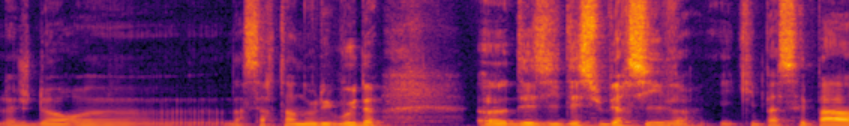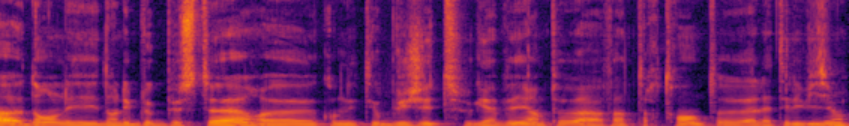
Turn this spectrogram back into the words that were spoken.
l'âge d'or euh, d'un certain Hollywood euh, des idées subversives et qui passaient pas dans les, dans les blockbusters, euh, qu'on était obligé de se gaver un peu à 20h30 euh, à la télévision.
